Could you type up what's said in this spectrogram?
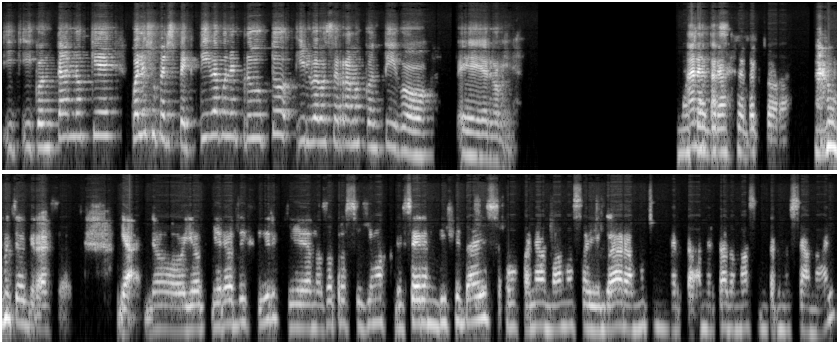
y, contarnos qué, cuál es su perspectiva con el producto y luego cerramos contigo, eh, Romina. Muchas gracias, doctora. Muchas gracias. Ya, yo, yo quiero decir que nosotros seguimos crecer en Digitize, ojalá vamos a llegar a muchos mercados, mercado más internacional,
